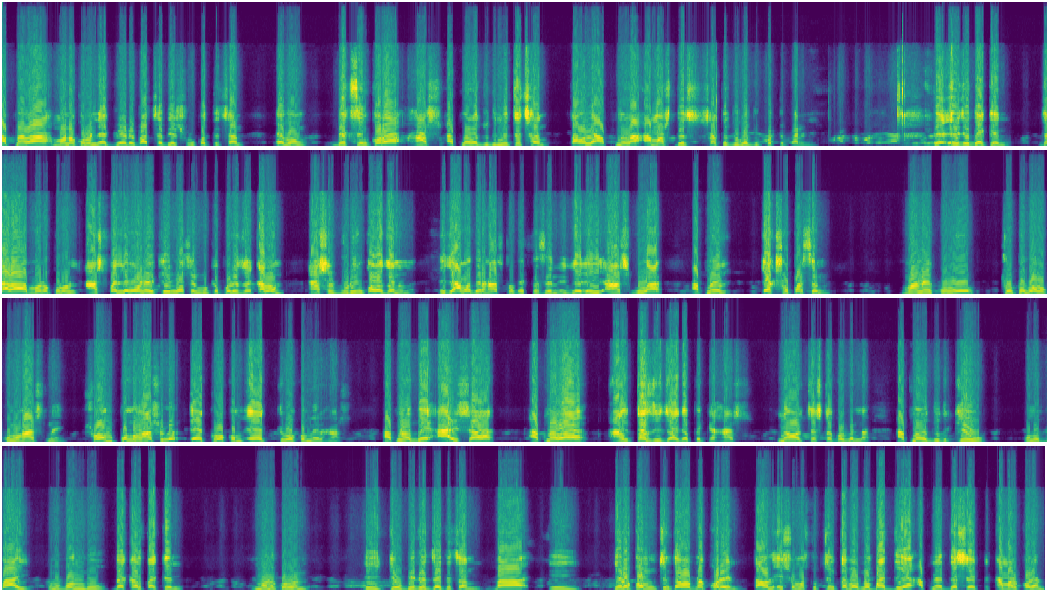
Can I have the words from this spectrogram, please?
আপনারা মনে করুন এক গ্রেডের বাচ্চা দিয়ে শুরু করতে চান, এবং ভ্যাকসিন করা হাঁস আপনারা যদি নিতে চান, তাহলে আপনারা আমাদের সাথে যোগাযোগ করতে পারেন। এই যে দেখেন, যারা মনে করুন আঁশ পাইলে অনেকেই লসের মুখে পড়ে যায়, কারণ হাঁসের ব্রিডিং করা জানে না। এই যে আমাদের হাঁসটা দেখতেছেন, এই যে এই হাঁসগুলা আপনার একশো পার্সেন্ট মানে কোনো ছোট বড় কোনো হাঁস নাই। সম্পূর্ণ হাঁস হলো এক রকম এক রকমের হাঁস। আপনাদের আয়সা আপনারা আন্তাজি জায়গা থেকে হাঁস নেওয়ার চেষ্টা করবেন না। আপনারা যদি কেউ কোনো ভাই, কোনো বন্ধু বেকার থাকেন, মনে করুন এই কেউ বিদেশ যাইতে চান বা এই এরকম চিন্তা ভাবনা করেন, তাহলে এই সমস্ত চিন্তা ভাবনা বাদ দিয়ে আপনার দেশে একটা খামার করেন।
